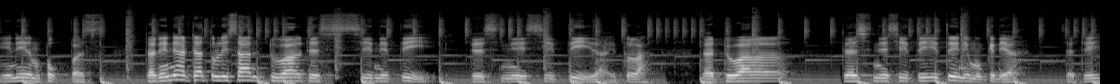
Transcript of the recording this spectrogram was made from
ini empuk bos dan ini ada tulisan dual destinity destinity ya itulah. Nah dual destinity itu ini mungkin ya. Jadi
